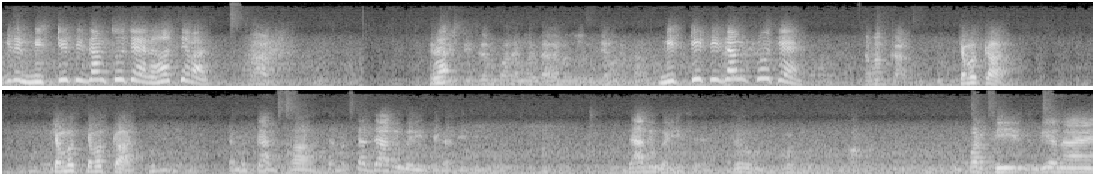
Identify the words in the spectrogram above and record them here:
એટલે મિસ્ટિસિઝમ શું છે રહસ્યવાદ મિસ્ટિસિઝમ શું છે ચમત્કાર ચમક ચમત્કાર. ચમત્કાર? હા. ચમત્કાર જાદુગરી છે ખાલી જાદુગરી છે. જો ઉપરથી સૂર્યનારાયણ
